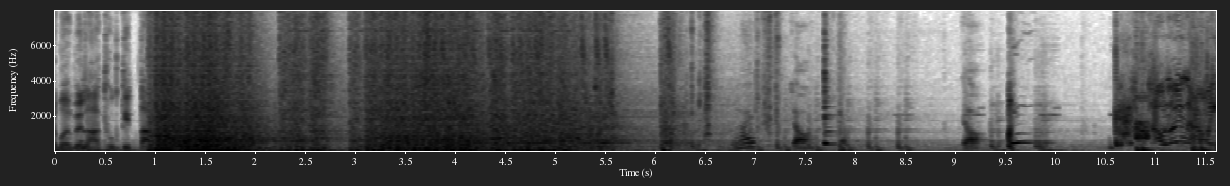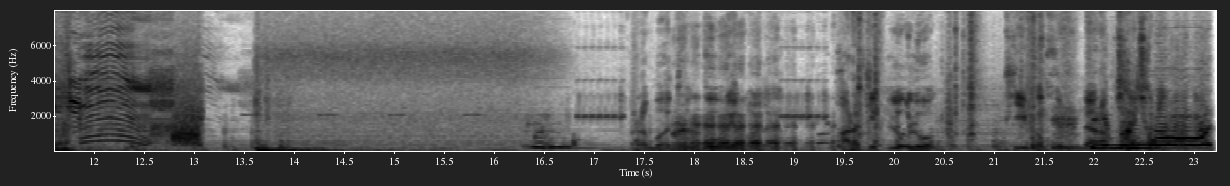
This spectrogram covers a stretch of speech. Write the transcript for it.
ระเบิดเวลาถูกติดตั้ง ไว้เจาะเจาะเอาน้อยหนาไปกิน ระเบิดถูกกู้เรียบร้อยแล้ว ภารกิจลุล่วง ทีมของคุณได้ทีรับมึชัยชโหนะด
